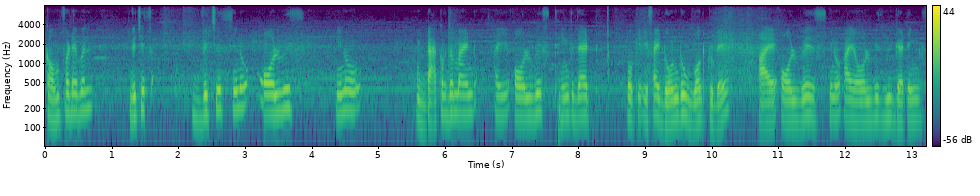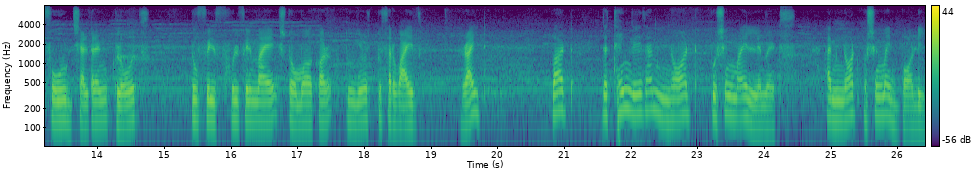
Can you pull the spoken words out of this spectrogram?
comfortable which is which is you know always you know back of the mind i always think that okay if i don't do work today i always you know i always be getting food shelter and clothes to fill, fulfill my stomach or to you know to survive right? But the thing is i'm not pushing my limits i'm not pushing my body.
